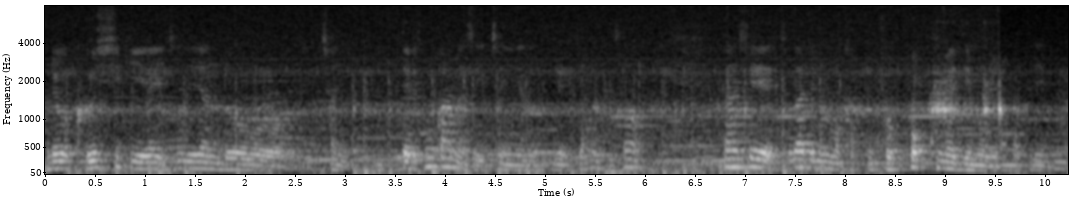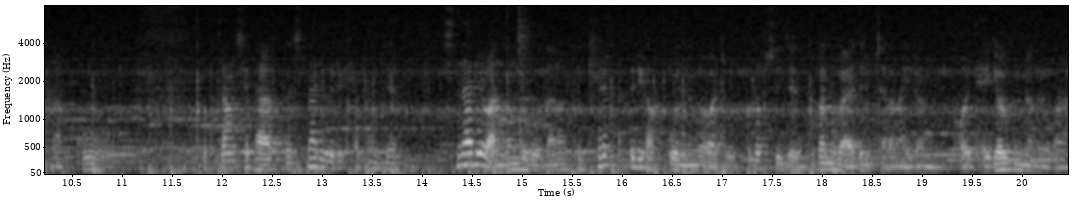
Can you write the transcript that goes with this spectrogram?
그리고 그 시기에 2001년도 2000 이때를 통과하면서 2002년도 이렇게 하면서 그 당시에 쏟아지는 뭐 각종 조폭 코미디물 이런 것들이 많았고 그 당시에 받았던 시나리오들이 결국 이제 시나리오 완성도보다는 그 캐릭터들이 갖고 있는 거 가지고 끝없이 이제 누가 누가 애드립 잘하나 이런 거의 대결 국면으로 가는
